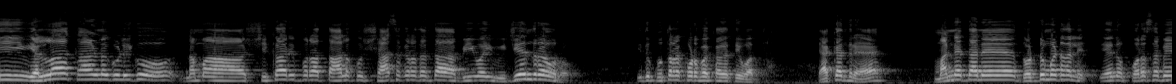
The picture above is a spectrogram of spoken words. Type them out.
ಈ ಎಲ್ಲ ಕಾರಣಗಳಿಗೂ ನಮ್ಮ ಶಿಕಾರಿಪುರ ತಾಲೂಕು ಶಾಸಕರಾದಂಥ ಬಿ ವೈ ವಿಜೇಂದ್ರ ಅವರು ಇದಕ್ಕೆ ಉತ್ತರ ಕೊಡಬೇಕಾಗತ್ತೆ ಇವತ್ತು. ಯಾಕಂದರೆ ಮೊನ್ನೆ ತಾನೇ ದೊಡ್ಡ ಮಟ್ಟದಲ್ಲಿ ಏನು ಪುರಸಭೆ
